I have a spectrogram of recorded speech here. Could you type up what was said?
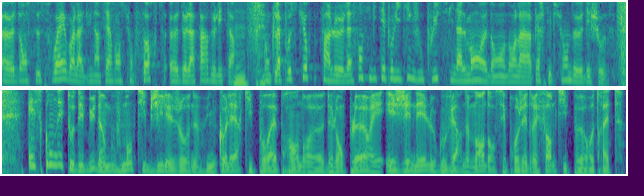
euh, dans ce souhait, voilà, d'une intervention forte euh, de la part de l'État. Donc la posture, enfin la sensibilité politique joue plus finalement dans, dans la perception de- des choses. Est-ce qu'on est au début d'un mouvement type Gilets jaunes? Une colère qui pourrait prendre de l'ampleur et, et gêner le gouvernement dans ses projets de réforme type retraite?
